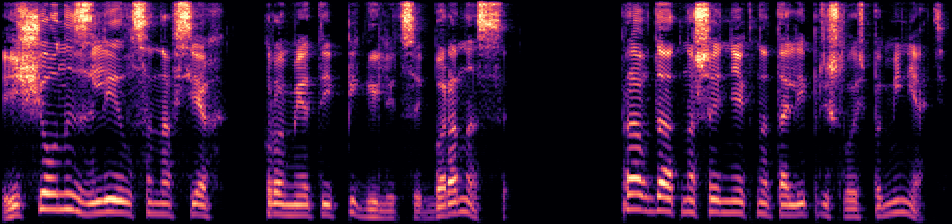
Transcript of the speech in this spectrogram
Еще он излился на всех, кроме этой пигалицы, баронессы. Правда, отношение к Натали пришлось поменять.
